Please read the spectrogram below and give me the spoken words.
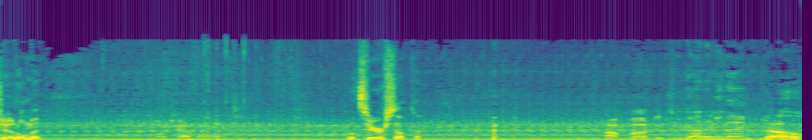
Gentlemen, Watch out, brother. let's hear something. You got anything? No,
